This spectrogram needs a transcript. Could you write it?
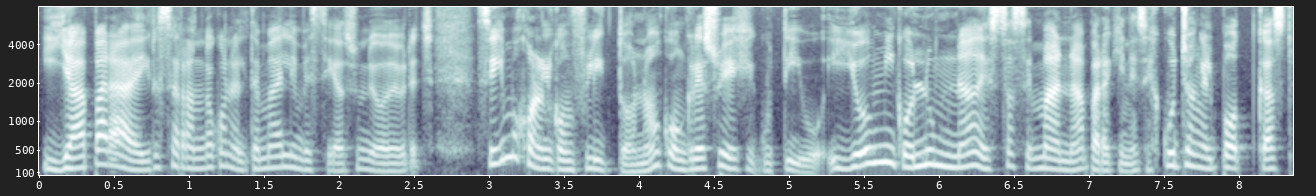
y ya para ir cerrando con el tema de la investigación de Odebrecht, seguimos con el conflicto, ¿no? Congreso y Ejecutivo. Y yo en mi columna de esta semana, para quienes escuchan el podcast,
